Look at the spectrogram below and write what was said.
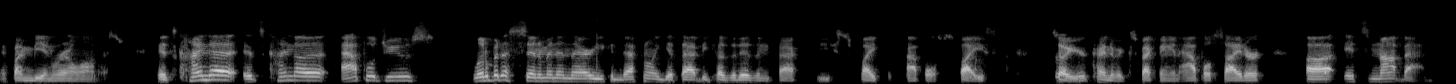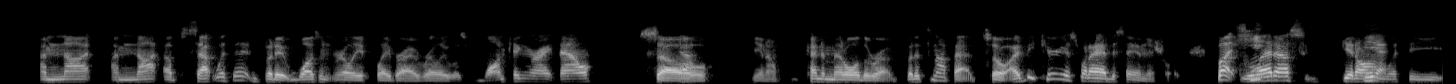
If I'm being real honest, it's kind of it's kind of apple juice. A little bit of cinnamon in there. You can definitely get that because it is in fact the spiked apple spice. So you're kind of expecting an apple cider. Uh, it's not bad. I'm not I'm not upset with it, but it wasn't really a flavor I really was wanting right now. So, you know, kind of middle of the road, but it's not bad. So I'd be curious what I had to say initially. But let us get on Yeah. with the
